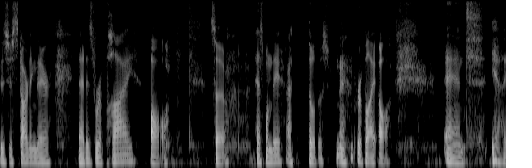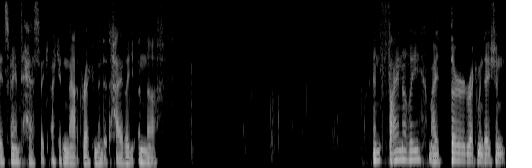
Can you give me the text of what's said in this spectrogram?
is just starting there. That is reply all. So, responder a todos. Eh, reply all. And yeah, it's fantastic. I cannot recommend it highly enough. And finally, my third recommendation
